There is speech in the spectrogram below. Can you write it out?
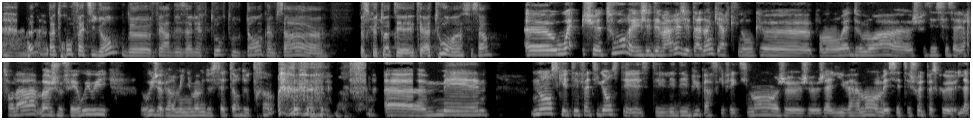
euh. pas trop fatigant de faire des allers-retours tout le temps comme ça parce que toi tu es, à Tours hein, c'est ça? Euh, ouais, je suis à Tours et j'ai démarré, j'étais à Dunkerque. Donc euh, pendant ouais deux mois, euh, je faisais ces allers-retours-là. Moi, je fais oui, oui, oui, j'avais un minimum de 7 heures de train. euh, mais non, ce qui était fatigant, c'était les débuts parce qu'effectivement, je, j'alliais vraiment, mais c'était chouette parce que la,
